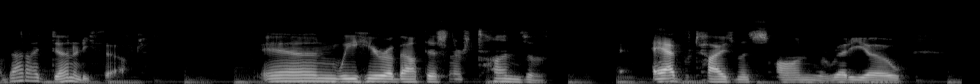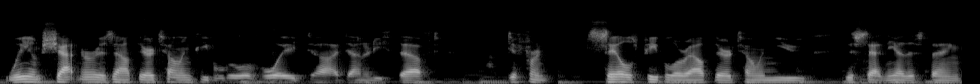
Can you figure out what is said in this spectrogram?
about identity theft. And we hear about this, and there's tons of advertisements on the radio. William Shatner is out there telling people to avoid uh, identity theft. Different salespeople are out there telling you this, that, and the other thing.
